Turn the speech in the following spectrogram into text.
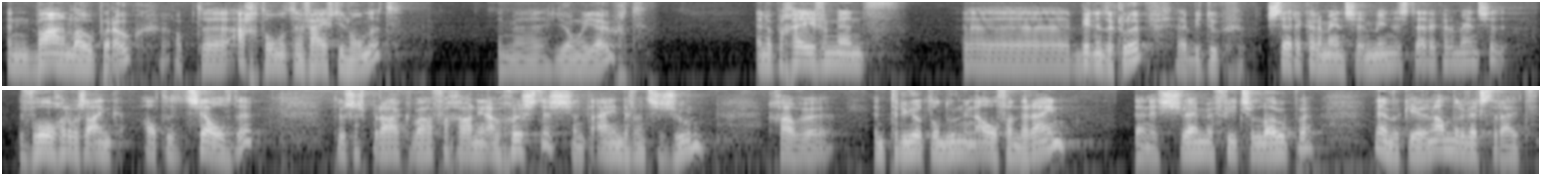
een baanloper ook op de 800 en 1500 in mijn jonge jeugd. En op een gegeven moment eh, binnen de club heb je natuurlijk sterkere mensen en minder sterkere mensen. De volgorde was eigenlijk altijd hetzelfde. Dus spraken we af, we gaan in augustus, aan het einde van het seizoen, gaan we een triathlon doen in Al van der Rijn. Dan is zwemmen, fietsen, lopen. Dan hebben we een keer een andere wedstrijd.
